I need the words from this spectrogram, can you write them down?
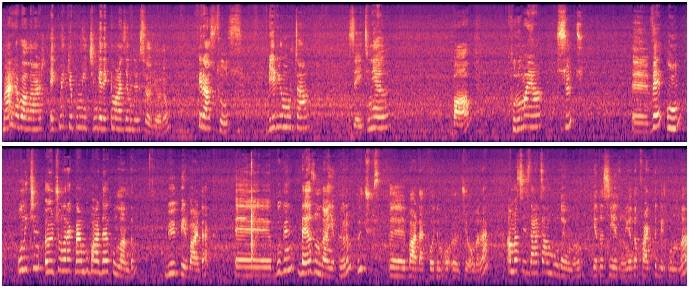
Merhabalar. Ekmek yapımı için gerekli malzemeleri söylüyorum. Biraz tuz, bir yumurta, zeytinyağı, bal, kuru maya, süt e, ve un. Un için ölçü olarak ben bu bardağı kullandım. Büyük bir bardak. E, bugün beyaz undan yapıyorum. 3 bardak koydum o ölçü olarak. Ama sizler tam buğday unu ya da siyez unu ya da farklı bir unla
